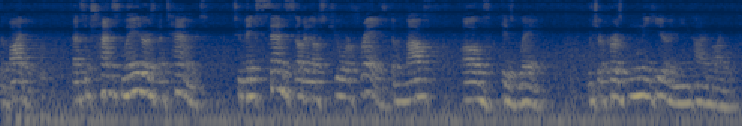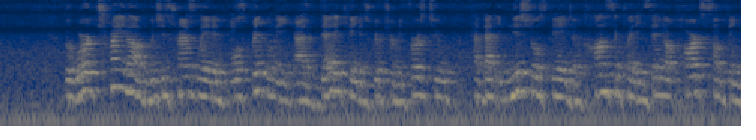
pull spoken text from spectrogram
the Bible. That's a translator's attempt to make sense of an obscure phrase, the mouth of his way, which occurs only here in the entire Bible. The word train up, which is translated most frequently as dedicated scripture, refers to that initial stage of consecrating, setting apart something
